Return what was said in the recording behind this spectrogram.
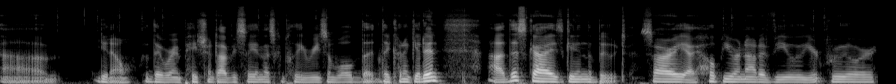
um, you know, they were impatient, obviously, and that's completely reasonable that they couldn't get in. Uh, this guy is getting the boot. Sorry, I hope you are not a viewer,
